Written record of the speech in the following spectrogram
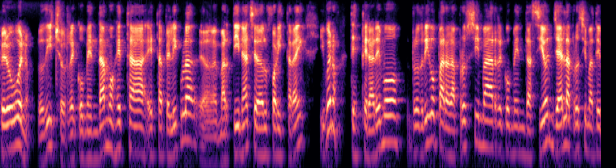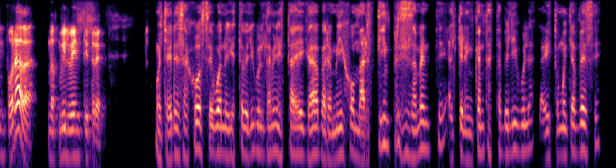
pero bueno, lo dicho, recomendamos esta, esta película, eh, Martín H. de Adolfo Aristarain, y bueno, te esperaremos, Rodrigo, para la próxima recomendación ya en la próxima temporada, 2023. Muchas gracias, José. Bueno, y esta película también está dedicada para mi hijo Martín, precisamente, al que le encanta esta película, la he visto muchas veces.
